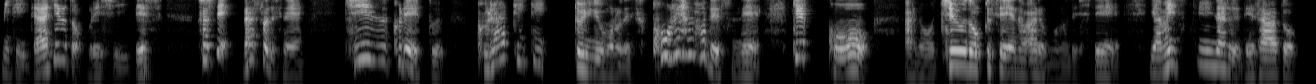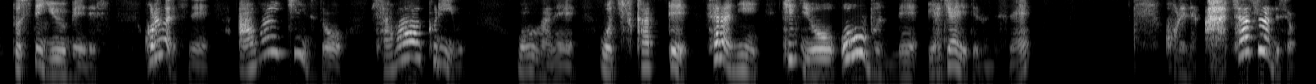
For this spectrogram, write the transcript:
見ていただけると嬉しいです。そして、ラストですね、チーズクレープ、クラティティというものです。これもですね、結構、あの、中毒性のあるものでして、やみつきになるデザートとして有名です。これはですね、甘いチーズとサワークリームをがね、を使って、さらに生地をオーブンで焼き上げてるんですね。これね、熱々なんですよ。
